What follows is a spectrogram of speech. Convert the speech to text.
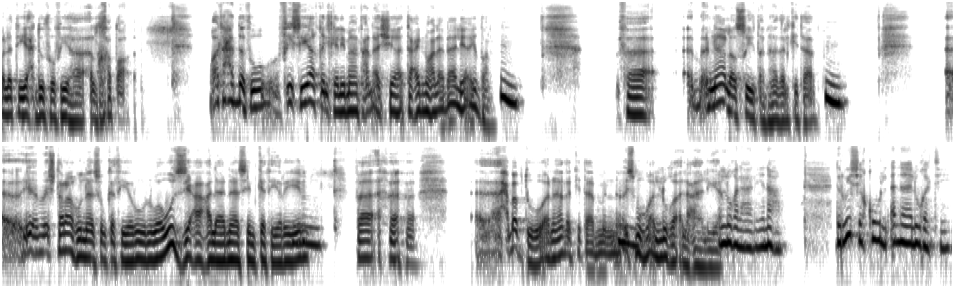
والتي يحدث فيها الخطأ وأتحدث في سياق الكلمات عن أشياء تعن على بالي أيضا م. فنال صيتا هذا الكتاب م. اشتراه ناس كثيرون ووزع على ناس كثيرين جميل. ف أحببته أنا هذا الكتاب من مم. اسمه اللغة العالية اللغة العالية نعم درويش يقول أنا لغتي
